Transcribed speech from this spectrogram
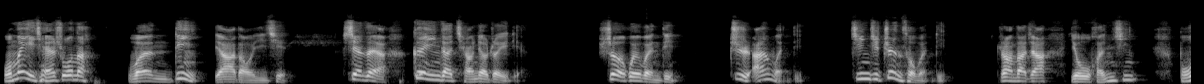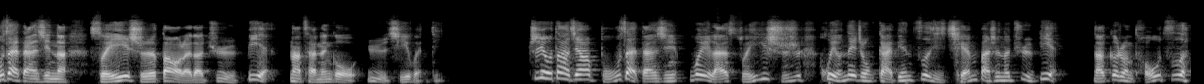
我们以前说呢稳定压倒一切，现在啊更应该强调这一点，社会稳定，治安稳定。经济政策稳定，让大家有恒心，不再担心呢随时到来的巨变，那才能够预期稳定。只有大家不再担心未来随时会有那种改变自己前半生的巨变，那各种投资、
